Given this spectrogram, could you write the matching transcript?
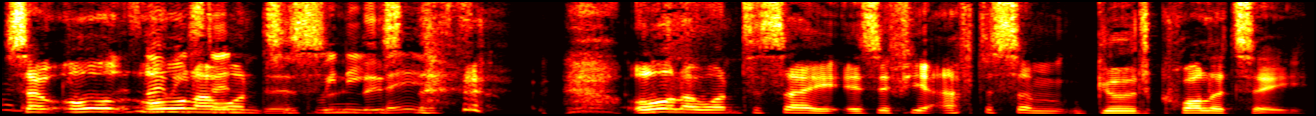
so all no all I want to We need this- this. all I want to say is if you're after some good quality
